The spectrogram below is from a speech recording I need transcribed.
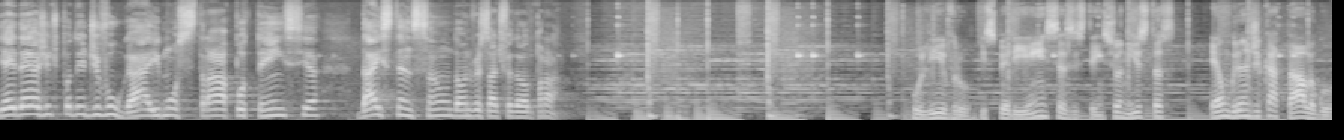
e a ideia é a gente poder divulgar e mostrar a potência da extensão da Universidade Federal do Paraná. O livro Experiências Extensionistas é um grande catálogo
